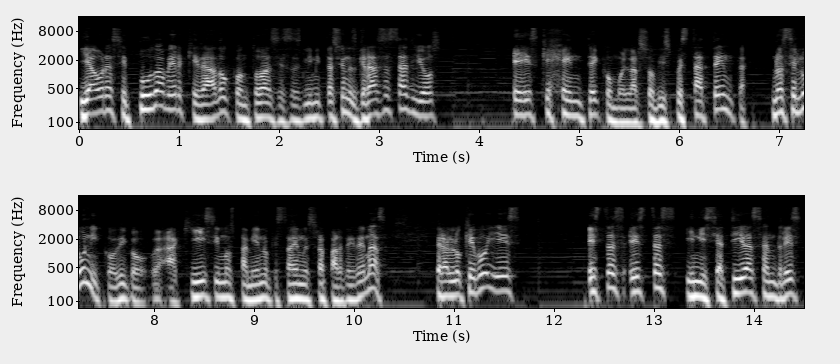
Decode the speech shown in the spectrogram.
y ahora se pudo haber quedado con todas esas limitaciones. Gracias a Dios es que gente como el arzobispo está atenta. No es el único, digo, aquí hicimos también lo que está de nuestra parte y demás. Pero a lo que voy es, estas, estas iniciativas, Andrés,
